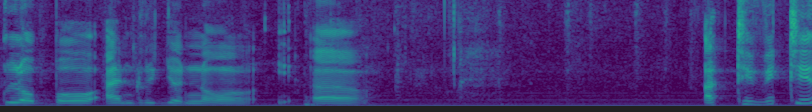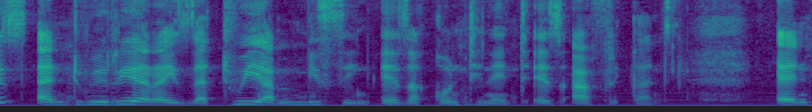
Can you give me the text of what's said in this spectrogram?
global and regional uh, activities and we realized that we are missing as a continent as africans. And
